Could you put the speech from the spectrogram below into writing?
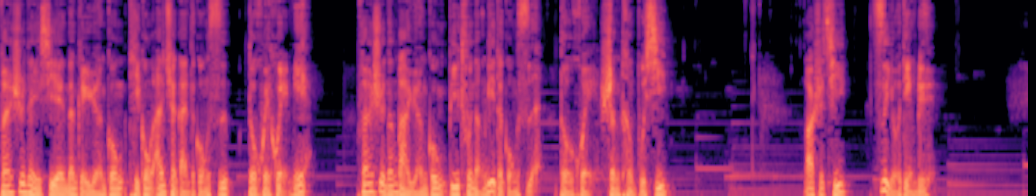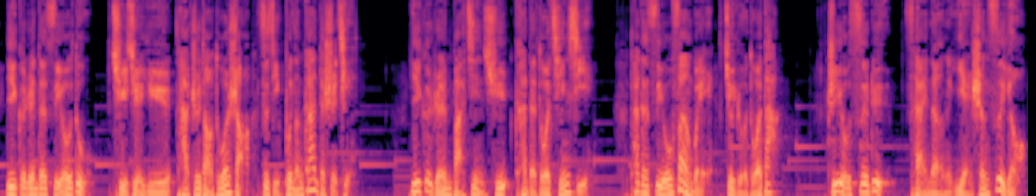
凡是那些能给员工提供安全感的公司都会毁灭；凡是能把员工逼出能力的公司都会生腾不息。二十七，自由定律。一个人的自由度取决于他知道多少自己不能干的事情。一个人把禁区看得多清晰，他的自由范围就有多大。只有自律，才能衍生自由。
